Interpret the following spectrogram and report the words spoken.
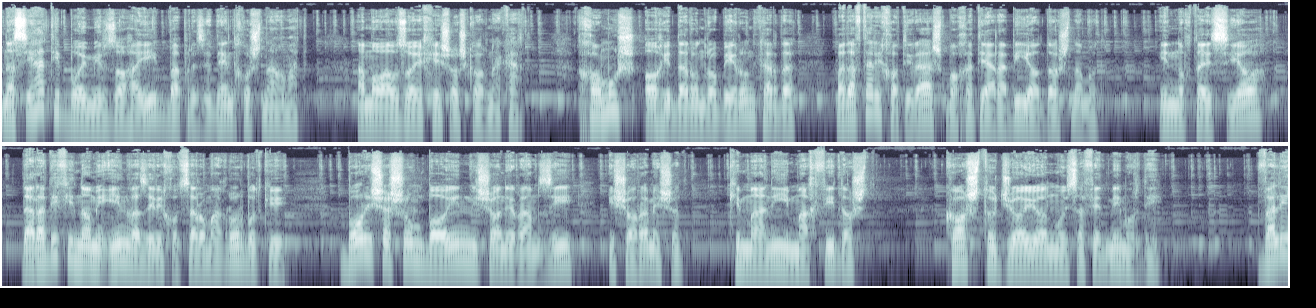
Насиҳати бой мирзо ҳаид ба президент хуш наомад аммо авзои хеш ошкор накард. Хомӯш оҳи дарунро берун карда ба дафтари хотирааш бо хати арабӣ ёддошт намуд. Ин нуқтаи сиёҳ дар радифи номи ин вазири худсару мағрур буд ки бори шашум бо ин нишони рамзӣ ишора мешуд ки маънии махфӣ дошт. Кош ту ҷои он мӯйсафед мемурдӣ вале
